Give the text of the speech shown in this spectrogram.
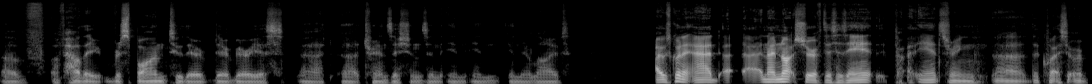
of of how they respond to their their various uh, uh, transitions in, in in in their lives I was going to add, uh, and I'm not sure if this is an- answering uh, the question, or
